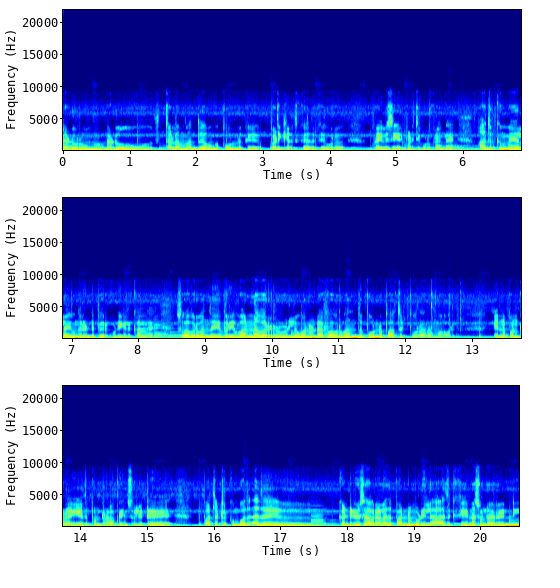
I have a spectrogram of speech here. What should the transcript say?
நடு ரூம் நடு தளம் வந்து அவங்க பொண்ணுக்கு படிக்கிறதுக்கு அதுக்கு ஒரு ப்ரைவசி ஏற்படுத்தி கொடுக்குறாங்க. அதுக்கு மேலே இவங்க ரெண்டு பேர் குடியிருக்காங்க. ஸோ அவர் வந்து எவ்ரி ஒன் ஹவர் இல்லை ஒன் அண்ட் ஆஃப் ஹவர் வந்து பொண்ணை பார்த்துட்டு போகிறாராம்மா அவர்? என்ன பண்ணுறா ஏது பண்ணுறா அப்படின்னு சொல்லிட்டு பார்த்துட்டு இருக்கும்போது அது கண்டினியூஸாக அவரால் அதை பண்ண முடியல. அதுக்கு என்ன சொல்கிறாரு நீ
